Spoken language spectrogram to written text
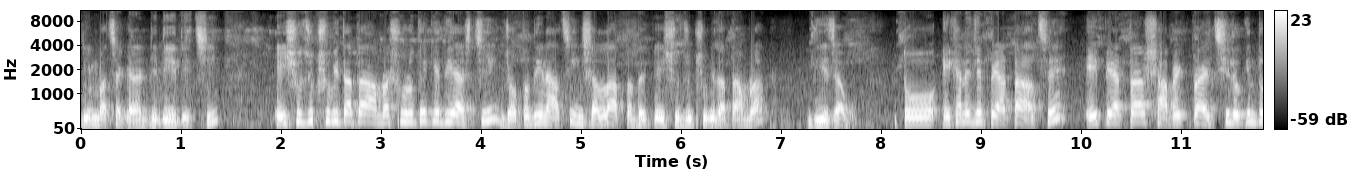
ডিম বাচ্চা গ্যারান্টি দিয়ে দিচ্ছি। এই সুযোগ সুবিধাটা আমরা শুরু থেকে দিয়ে আসছি। যতদিন আছি, ইনশাল্লাহ আপনাদেরকে এই সুযোগ সুবিধাটা আমরা দিয়ে যাব। তো এখানে যে পেয়ারটা আছে, এই পেয়ারটার সাবেক প্রাইস ছিল কিন্তু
